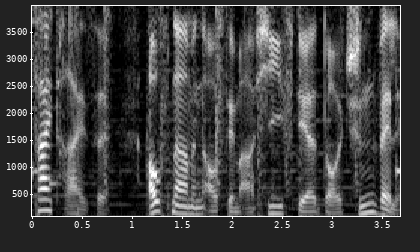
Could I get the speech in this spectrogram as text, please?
Zeitreise. Aufnahmen aus dem Archiv der Deutschen Welle.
